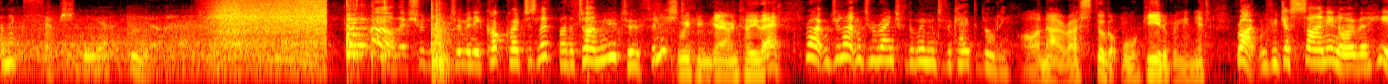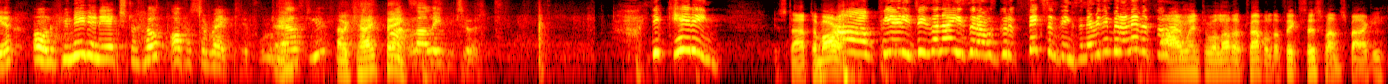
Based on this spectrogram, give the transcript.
an exception. Yeah, yeah. Well, there shouldn't be too many cockroaches left by the time you two finish. We can guarantee that. Right, would you like me to arrange for the women to vacate the building? Oh, no, Russ. Still got more gear to bring in yet. Right, well, if you just sign in over here. Oh, and if you need any extra help, Officer Radcliffe will look Yeah. after you. Okay, Right, thanks. well, I'll leave you to it. You're kidding. You start tomorrow. Oh, beauty. Jeez, I know you said I was good at fixing things and everything, but I never thought I I'd- went to a lot of trouble to fix this one, Sparky.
